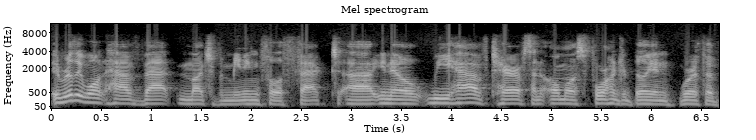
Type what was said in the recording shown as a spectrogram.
It really won't have that much of a meaningful effect. Uh, you know, we have tariffs on almost 400 billion worth of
